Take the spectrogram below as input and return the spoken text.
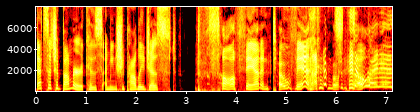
That's such a bummer because I mean she probably just saw a fan and dove in. I don't know. right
